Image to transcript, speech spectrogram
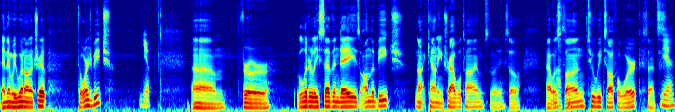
And then we went on a trip to Orange Beach Yep. um, for literally seven days on the beach, not counting travel times. So- So that was Awesome. fun. Two weeks off of work. So that's Yeah. It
